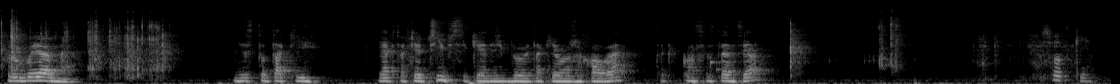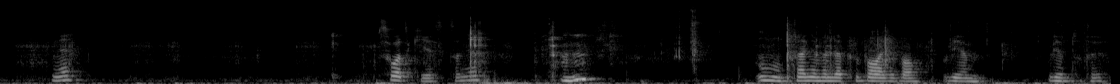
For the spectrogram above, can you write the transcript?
spróbujemy. Jest to taki, jak takie chipsy kiedyś były, takie orzechowe. Taka konsystencja. Słodki. Nie? Słodki jest, co nie? Mhm. Mm, to ja nie będę próbować, bo wiem. Wiem, co to jest.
